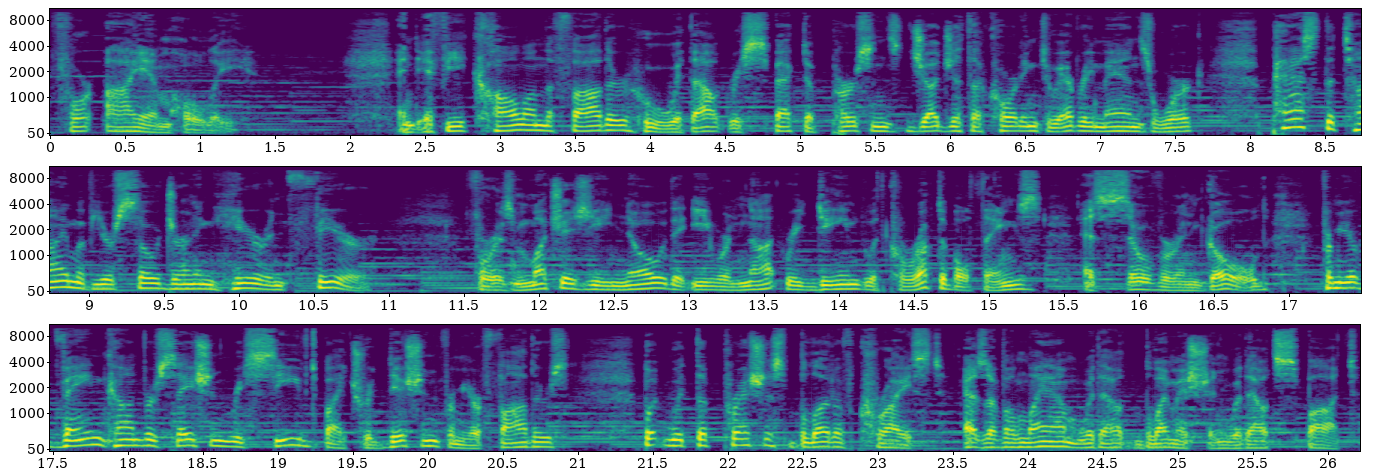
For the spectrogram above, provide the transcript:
for I am holy. And if ye call on the Father, who without respect of persons judgeth according to every man's work, pass the time of your sojourning here in fear. For as much as ye know that ye were not redeemed with corruptible things, as silver and gold, from your vain conversation received by tradition from your fathers, but with the precious blood of Christ, as of a lamb without blemish and without spot,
